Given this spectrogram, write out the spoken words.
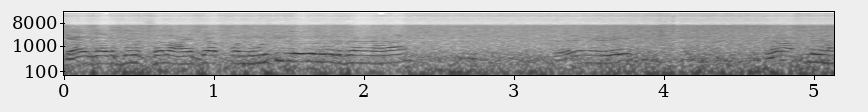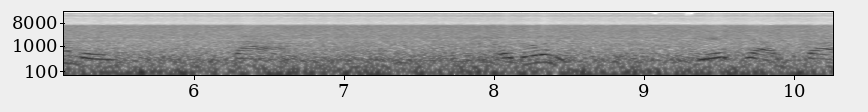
त्या गाडीत चला आहे त्या पण होती वेगळी गडदा आपलं झालं सहा. हे दोन. एक चार सहा.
